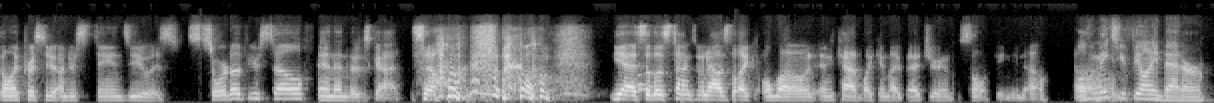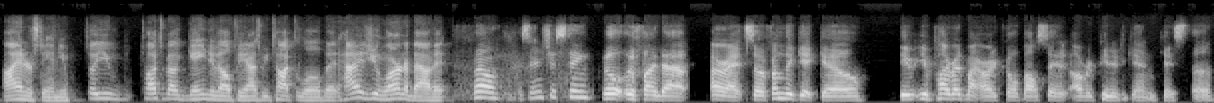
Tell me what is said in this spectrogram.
the only person who understands you is sort of yourself, and then there's God. So, um, yeah. So, those times when I was like alone and kind of like in my bedroom sulking, you know, Well, if it makes you um, feel any better, I understand you. So you talked about game developing as we talked a little bit. How did you learn about it? Well, it's interesting. We'll, we'll find out. All right. So from the get go, you, you probably read my article, but I'll say it, I'll repeat it again in case the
